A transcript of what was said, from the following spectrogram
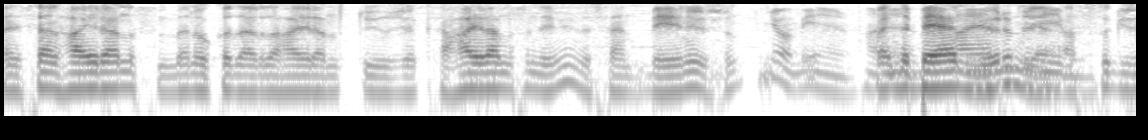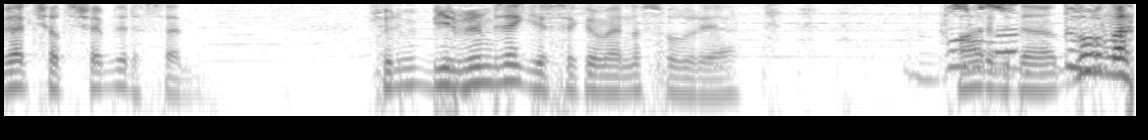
Hani sen hayranısın ben o kadar da hayranlık duyulacak. Ha, hayranısın demeyeyim de sen beğeniyorsun. Yok beğeniyorum. Ben de beğenmiyorum ya. değilim. Aslında güzel çatışabiliriz seninle. Şöyle bir birbirimize girsek Ömer nasıl olur ya? Dur Harbiden lan, dur lan.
